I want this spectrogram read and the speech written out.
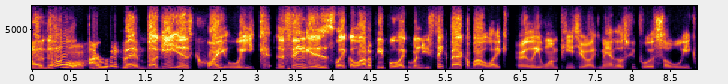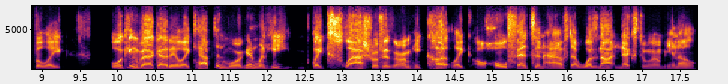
Although Oh. I would admit Buggy is quite weak. The thing is, like a lot of people, like when you think back about like early One Piece, you're like, man, those people are so weak. But like looking back at it, like Captain Morgan, when he like slashed with his arm, he cut like a whole fence in half that was not next to him. You know?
